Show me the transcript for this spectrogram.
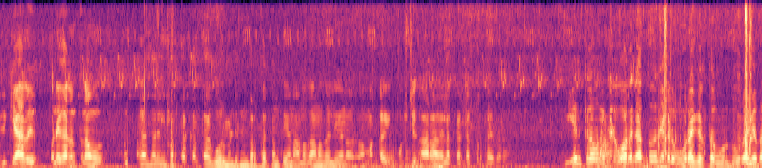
ಇದಕ್ಕೆ ಯಾರು ಹೊಣೆಗಾರ ಅಂತ ನಾವು ಅಲ್ಲ ಸರ್, ಇಲ್ಲಿ ಬರ್ತಕ್ಕಂಥ ಗೌರ್ಮೆಂಟಿಂದ ಬರ್ತಕ್ಕಂಥ ಏನೋ ಅನುದಾನದಲ್ಲಿ ಏನೋ ಮಕ್ಕಳಿಗೆ ಪೌಷ್ಟಿಕಾಹಾರ ಎಲ್ಲ ಕರೆಕ್ಟಾಗಿ ಕೊಡ್ತಾ ಇದ್ದಾರೆ ಏನು ಕೆಲವೊಂದು ಕಡೆ ಹೊರಗಾಗ್ತದೆ ಆ ಕಡೆ ಊರಾಗ ಇರ್ತಾವೆ ಊರು ದೂರ ಆಗ್ಯದ.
